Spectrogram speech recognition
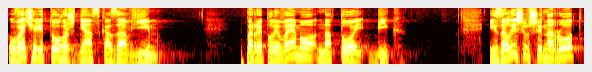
Увечері того ж дня сказав їм: перепливемо на той бік. І, залишивши народ,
